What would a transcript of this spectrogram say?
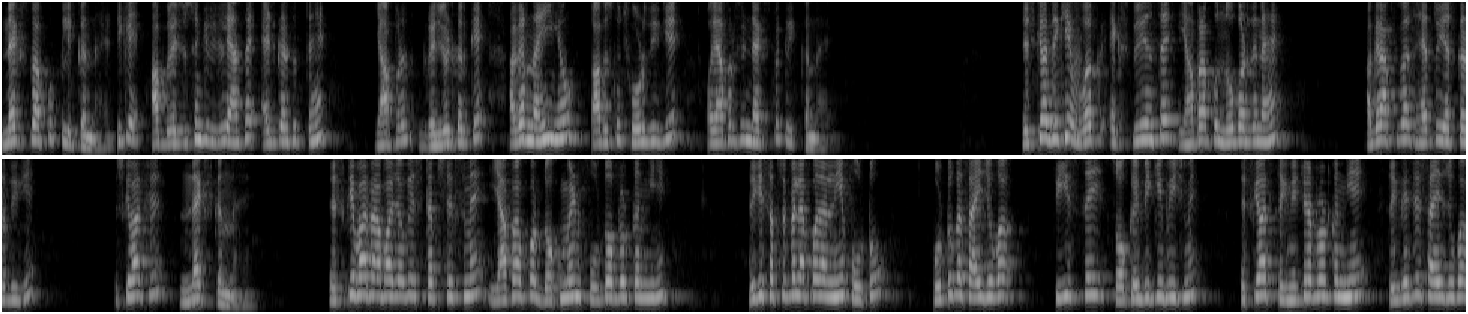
नेक्स्ट पे आपको क्लिक करना है, ठीक है? आप ग्रेजुएशन की डिटेल यहाँ से ऐड कर सकते हैं, यहाँ पर ग्रेजुएट करके। अगर नहीं हो तो आप इसको छोड़ दीजिए और यहाँ पर फिर नेक्स्ट पे क्लिक करना है। इसके बाद देखिए वर्क एक्सपीरियंस है, यहाँ पर आपको नो कर देना है। अगर आपके पास है तो यस कर दीजिए। इसके बाद फिर नेक्स्ट करना है। इसके बाद आप आ जाओगे स्टेप सिक्स में, यहाँ पर आपको डॉक्यूमेंट फ़ोटो अपलोड करनी है। देखिए, सबसे पहले आपको डालनी है फ़ोटो फ़ोटो का साइज़ होगा तीस से सौ के बी के बीच में। इसके बाद सिग्नेचर अपलोड करनी है सिग्नेचर साइज़ होगा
